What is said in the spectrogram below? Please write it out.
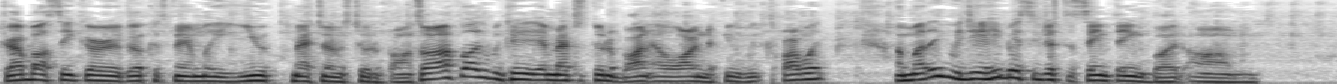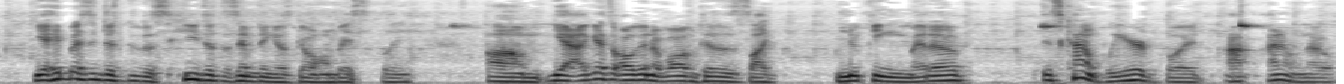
Dragon Ball Seeker, Goku's Family, Youth, Master and Student Bond. So I feel like we could get Master Student Bond LR in a few weeks probably. Um, I think Vegeta, he basically just the same thing, but um, yeah, he basically just do this. He does the same thing as Gohan basically. Um, yeah, I guess all gonna evolve because it's like nuking meta. It's kind of weird, but I, I don't know.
